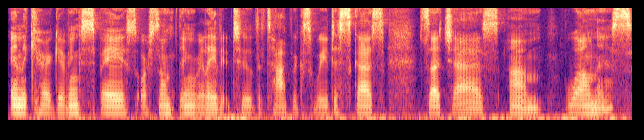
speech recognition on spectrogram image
in the caregiving space or something related to the topics we discuss, such as um, wellness,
